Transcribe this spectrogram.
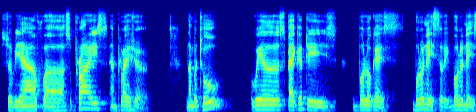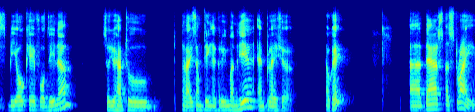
So we have uh, surprise and pleasure. Number two, will spaghetti bolognese, bolognese, sorry, bolognese be okay for dinner? So you have to write something agreement here and pleasure. Okay. Uh, there's a strike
